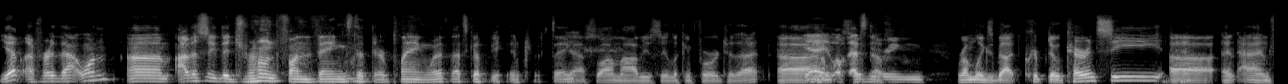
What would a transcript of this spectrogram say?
Yep, I've heard that one. Um, obviously the drone fun things that they're playing with. That's gonna be interesting. Yeah, so I'm obviously looking forward to that. Uh, yeah, you love that stuff. Rumblings about cryptocurrency yeah. uh, and and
